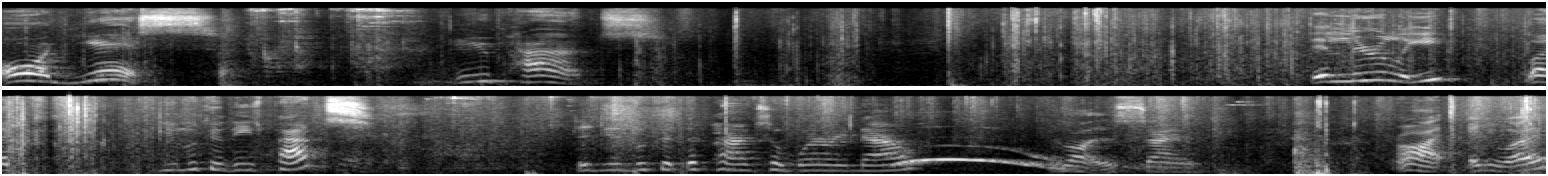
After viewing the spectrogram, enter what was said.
Oh yes, new pants. They're literally like you look at these pants, then you look at the pants I'm wearing now. They're like the same. Right. Anyway.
